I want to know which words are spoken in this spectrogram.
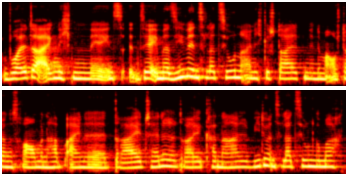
wollte eigentlich eine sehr immersive Installation eigentlich gestalten in dem Ausstellungsraum und habe eine drei Channel, drei Kanal Videoinstallation gemacht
